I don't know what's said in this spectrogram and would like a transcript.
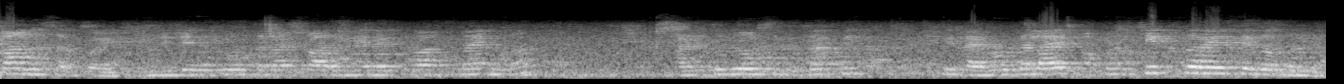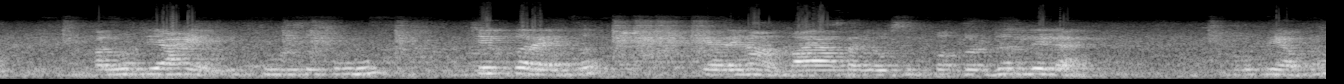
मागं पाहिजे. म्हणजे जेणेकरून त्याला श्वास घ्यायला त्रास नाही होणार आणि तो व्यवस्थित ठीक आहे मग त्याला एक आपण चेक करायचं गमनला खालून जे आहे थोडंसं सोडून चेक करायचं. की अरे हां बाय आता व्यवस्थित पकड धरलेला आहे. मग ते आपण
